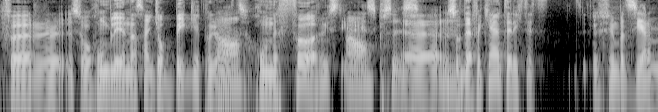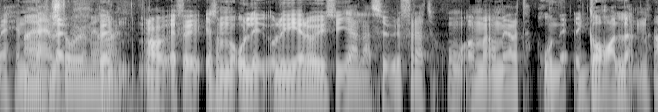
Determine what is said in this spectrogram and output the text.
för, så hon blir nästan jobbig på grund av Ja. att hon är för hysterisk. Ja, Mm. Så därför kan jag inte riktigt sympatisera med henne Nej, jag heller. förstår vad du menar. För, ja, för, som Oli- Olivero är ju så jävla sur för att hon, om, om är att hon är galen. Ja,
